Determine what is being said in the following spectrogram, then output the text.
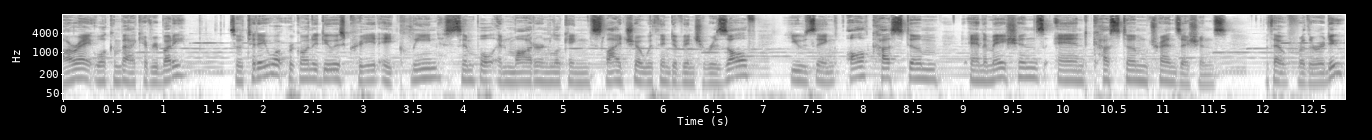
Alright, welcome back everybody. So today what we're going to do is create a clean, simple, and modern looking slideshow within DaVinci Resolve using all custom animations and custom transitions. Without further ado,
